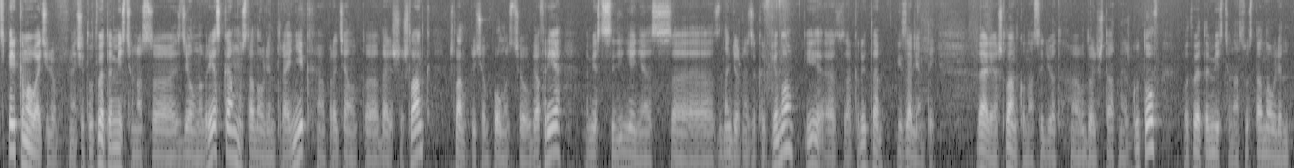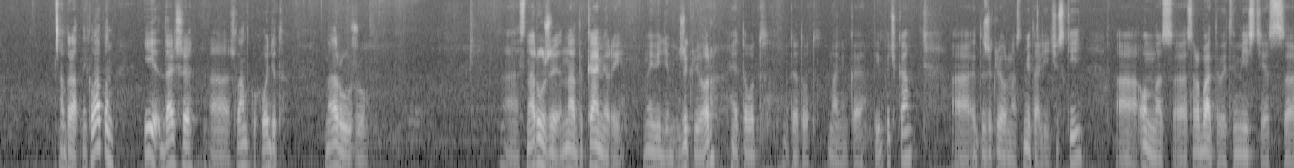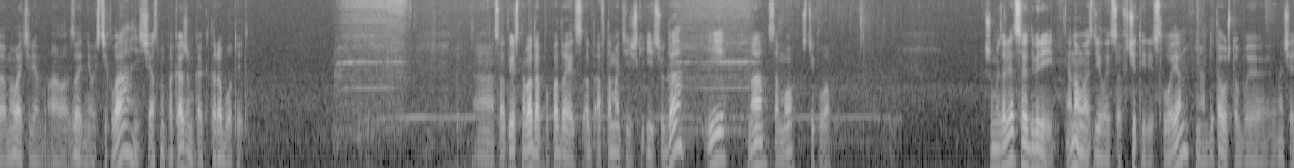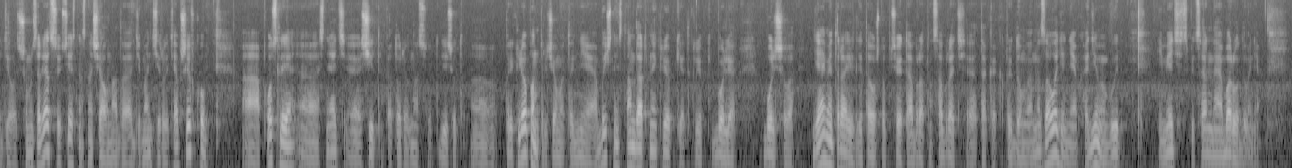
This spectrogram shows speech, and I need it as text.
Теперь к омывателю. Значит, вот в этом месте у нас сделана врезка, установлен тройник, протянут дальше шланг. Шланг причем полностью в гофре, место соединения с, надежно закреплено и закрыто изолентой. Далее шланг у нас идет вдоль штатных жгутов. Вот в этом месте у нас установлен обратный клапан. И дальше э, шланг уходит наружу. Э, снаружи над камерой мы видим жиклер. Это вот, вот эта вот маленькая пимпочка. Э, этот жиклер у нас металлический. Он у нас срабатывает вместе с омывателем заднего стекла. И сейчас мы покажем, как это работает. А, соответственно, вода попадает автоматически и сюда, и на само стекло. Шумоизоляция дверей. Она у нас делается в 4 слоя. А, для того, чтобы начать делать шумоизоляцию, естественно, сначала надо демонтировать обшивку, а после э, снять э, щит, который у нас вот здесь вот э, приклепан. Причем это не обычные стандартные клепки, это клепки более большего диаметра. И для того, чтобы все это обратно собрать так, как придумано на заводе, необходимо будет иметь специальное оборудование.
